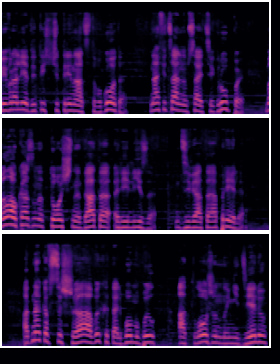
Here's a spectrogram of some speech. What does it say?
В феврале 2013 года на официальном сайте группы была указана точная дата релиза – 9 апреля. Однако в США выход альбома был отложен на неделю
